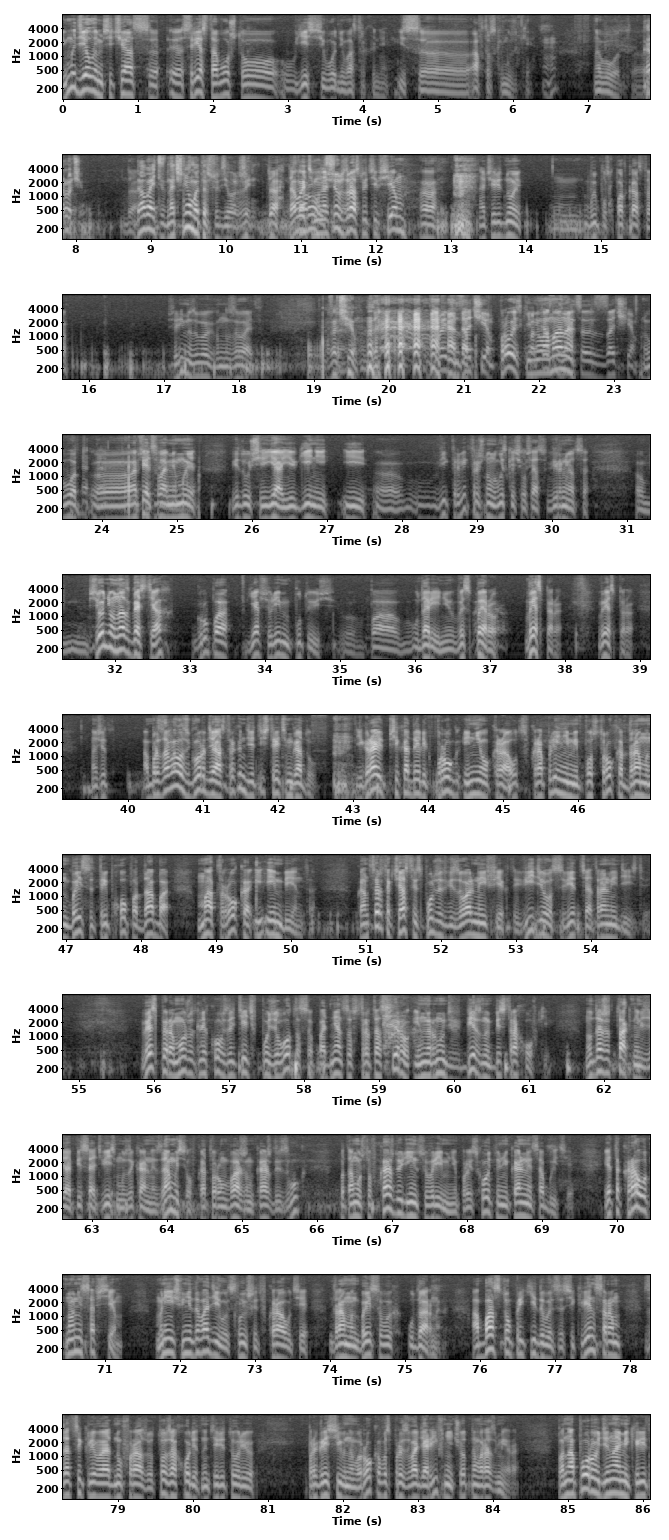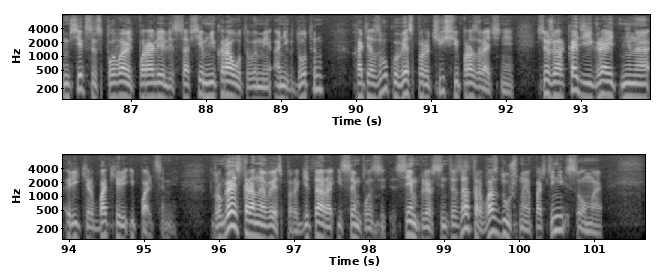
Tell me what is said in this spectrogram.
И мы делаем сейчас э, срез того, что есть сегодня в Астрахани из э, авторской музыки. Вот. Короче, Да. давайте начнем это все дело. Жень, Да, давайте мы здоровайся. начнем. Здравствуйте всем. Э, Очередной выпуск подкаста. Все время забываю, как он называется. А Зачем? Называется «Зачем?» Происки меломана. «Зачем?» Вот, опять с вами мы, ведущие я, Евгений и Виктор Викторович, но он выскочил сейчас, вернется. Эм, Сегодня у нас в гостях группа, я все время путаюсь по ударению, Весперо. Веспера. Веспера. Значит, образовалась в городе Астрахань в 2003 году. Играют психоделик прог и неокраут с вкраплениями пост-рока, драм н бейса трип-хопа, даба, мат-рока и эмбиента. В концертах часто используют визуальные эффекты, видео, свет, театральные действия. Веспера может легко взлететь в позе лотоса, подняться в стратосферу и нырнуть в бездну без страховки. Но даже так нельзя описать весь музыкальный замысел, в котором важен каждый звук, потому что в каждую единицу времени происходит уникальное событие. Это краут, но не совсем. Мне еще не доводилось слышать в крауте драм бейсовых ударных. А бас то прикидывается секвенсором, зацикливая одну фразу, то заходит на территорию прогрессивного рока, воспроизводя риф нечетного размера. По напору и динамике ритм-секции всплывают параллели с совсем не краутовыми анекдотами, хотя звук у Веспера чище и прозрачнее. Все же Аркадий играет не на рикер-бакере и пальцами. Другая сторона Веспера, гитара и сэмплер- семплер-синтезатор, воздушная, почти невесомая.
